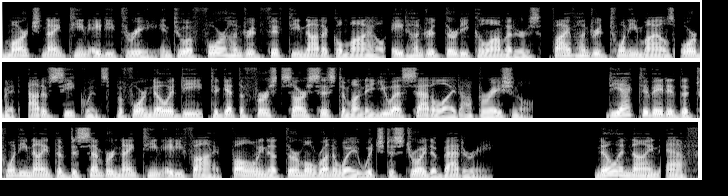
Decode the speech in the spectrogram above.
March 1983 into a 450 nautical mile 830 kilometers, 520 miles orbit, out of sequence before NOAA D to get the first SAR system on a U.S. satellite operational. Deactivated 29 December 1985, following a thermal runaway which destroyed a battery. NOAA 9 F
